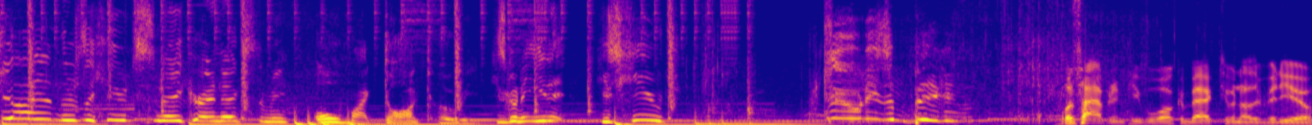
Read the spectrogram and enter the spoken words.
Giant. There's a huge snake right next to me. Oh my god, Cody. He's gonna eat it. He's huge. Dude, he's a big one. What's happening people? Welcome back to another video.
